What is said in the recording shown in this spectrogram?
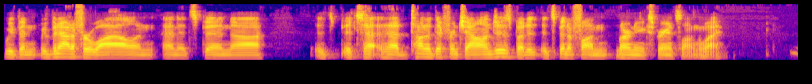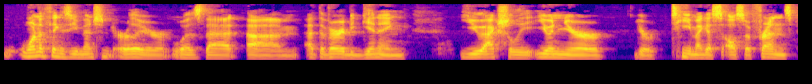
we've been we've been at it for a while, and and it's been uh, it's it's had a ton of different challenges, but it, has been a fun learning experience along the way. One of the things you mentioned earlier was that um, at the very beginning, you actually you and your your team, I guess, also friends,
